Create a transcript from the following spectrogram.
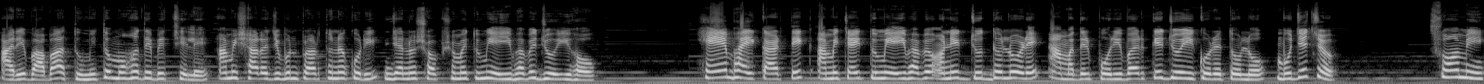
আরে বাবা, তুমি তো মহাদেবের ছেলে। আমি সারা জীবন প্রার্থনা করি যেন সবসময় তুমি এইভাবে জয়ী হও। হ্যাঁ ভাই কার্তিক, আমি চাই তুমি এইভাবে অনেক যুদ্ধ লড়ে আমাদের পরিবারকে জয়ী করে তোলো, বুঝেছ? স্বামী,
